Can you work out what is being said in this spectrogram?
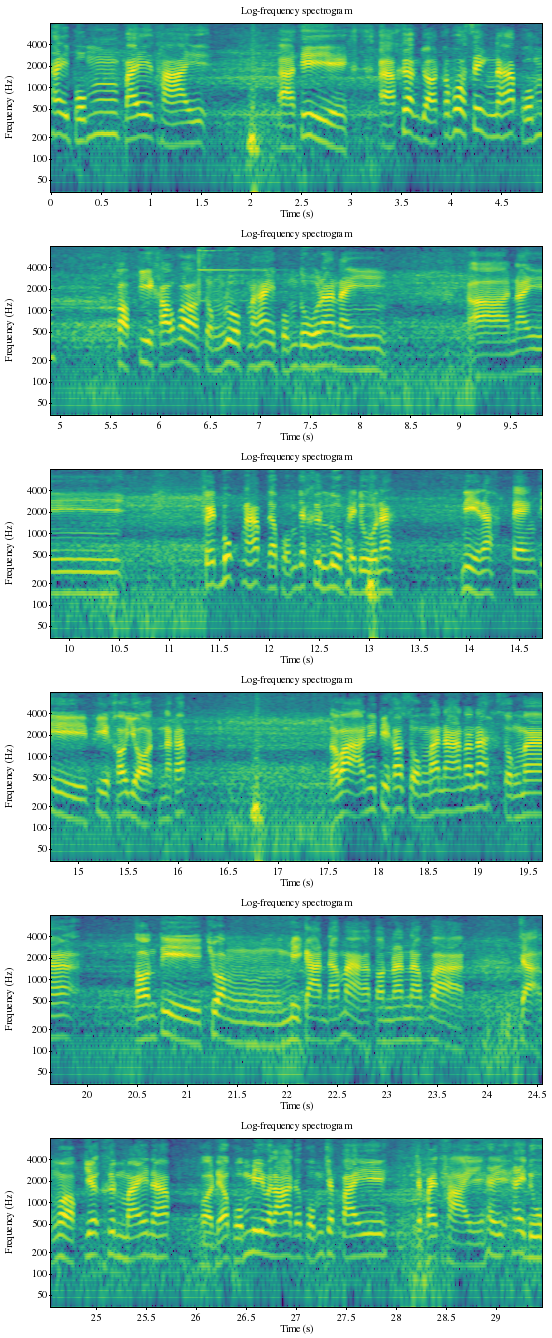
ให้ผมไปถ่ายที่เครื่องหยอดข้าวโพดซิ่งนะครับผม ก็พี่เขาก็ส่งรูปมาให้ผมดูนะในอ่าใน Facebook นะครับ เดี๋ยวผมจะขึ้นรูปให้ดูนะ นี่นะ แปลงที่พี่เขาหยอดนะครับ แต่ว่าอันนี้พี่เขาส่งมานานแล้วนะ ส่งมาตอนที่ช่วงมีการดราม่ากตอนนั้นนะครับว่าจะงอกเยอะขึ้นไหมนะครับก็เดี๋ยวผมมีเวลาเดี๋ยวผมจะไปจะไปถ่ายให้ให้ดู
